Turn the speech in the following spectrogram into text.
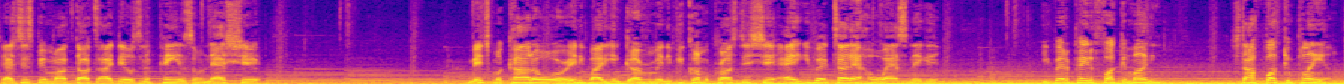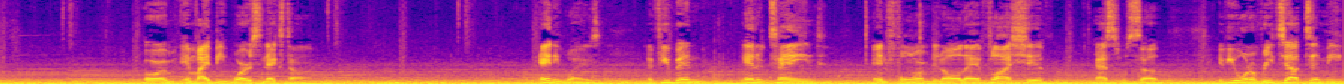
that's just been my thoughts, ideals, and opinions on that shit. Mitch McConnell or anybody in government, if you come across this shit, hey, you better tell that hoe ass nigga. You better pay the fucking money. Stop fucking playing. Or it might be worse next time. Anyways, if you've been entertained, informed, and all that fly shit, that's what's up. If you want to reach out to me,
